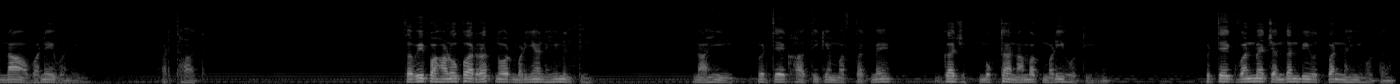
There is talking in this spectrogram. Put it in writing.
ना वने वने। अर्थात, सभी पहाड़ों पर रत्न और मड़ियाँ नहीं मिलती। ना ही प्रत्येक हाथी के मस्तक में गज मुक्ता नामक मड़ी होती है। प्रत्येक वन में चंदन भी उत्पन्न नहीं होता।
